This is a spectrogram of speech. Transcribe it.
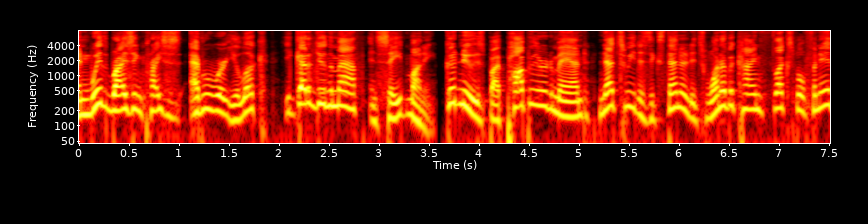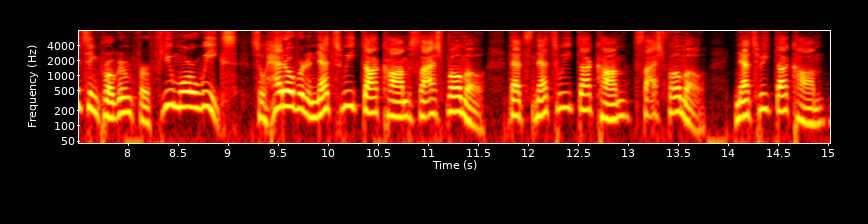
And with rising prices everywhere you look, you got to do the math and save money. Good news by popular demand, NetSuite has extended its one of a kind flexible financing program for a few more weeks. So head over to netsuite.com slash FOMO. That's netsuite.com slash FOMO. netsuite.com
